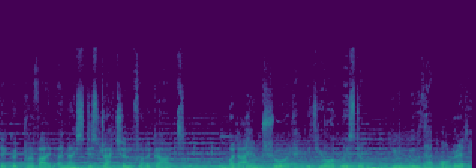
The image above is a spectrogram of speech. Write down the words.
they could provide a nice distraction for the guards. But I am sure that with your wisdom, you knew that already.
